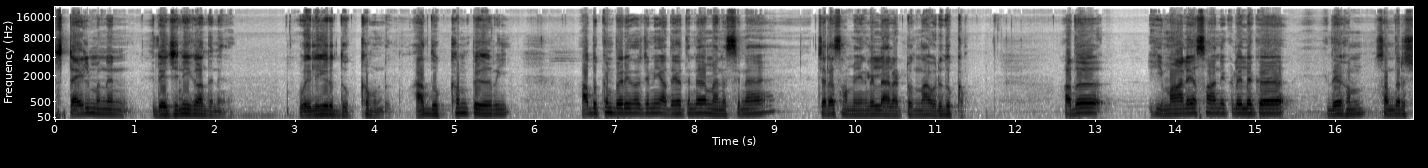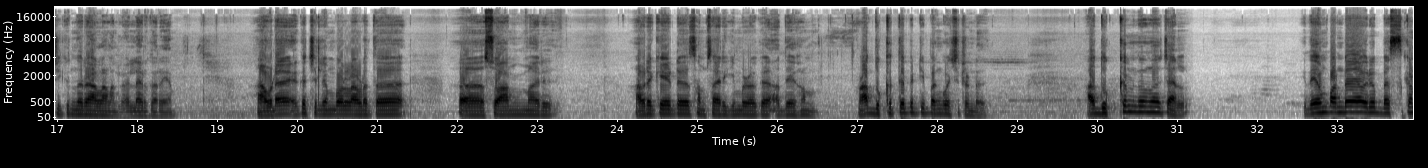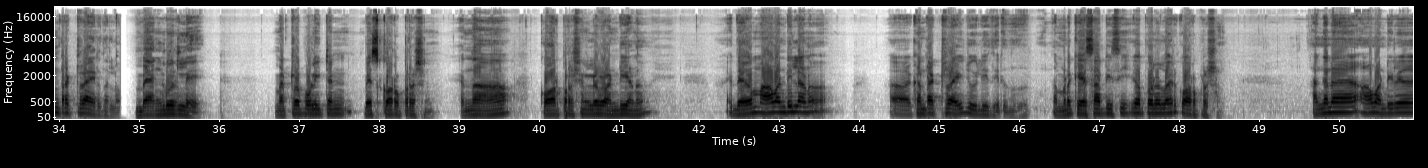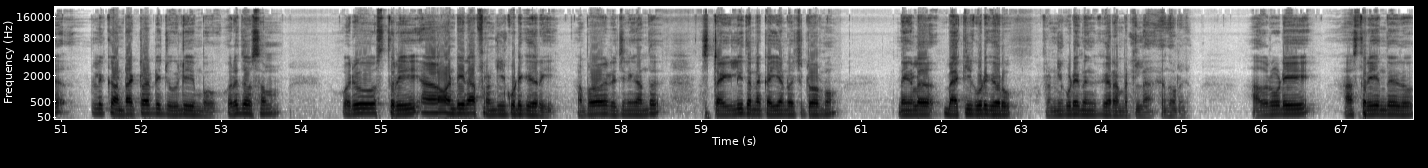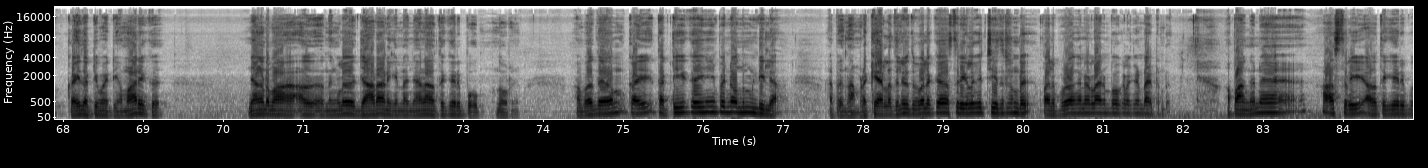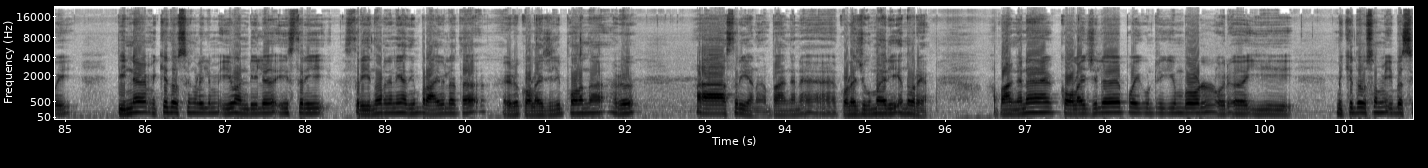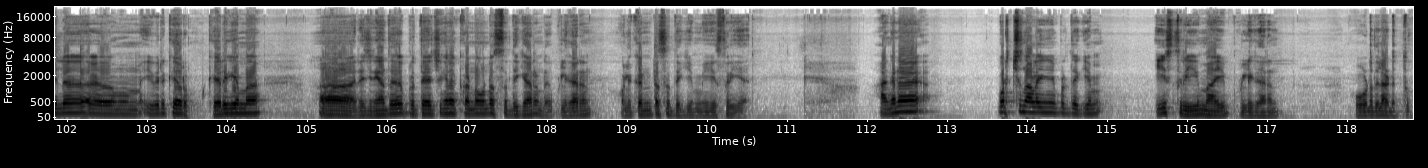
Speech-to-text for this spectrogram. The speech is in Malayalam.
സ്റ്റൈൽ മന്നൻ രജനീകാന്തിന് വലിയൊരു ദുഃഖമുണ്ട്. ആ ദുഃഖം പേറി ആ ദുഃഖം പേറി എന്ന് വെച്ചിട്ടുണ്ടെങ്കിൽ അദ്ദേഹത്തിന്റെ മനസ്സിനെ ചില സമയങ്ങളിൽ അലട്ടുന്ന ഒരു ദുഃഖം. അത് ഹിമാലയ സാനുക്കളിലൊക്കെ ഇദ്ദേഹം സന്ദർശിക്കുന്ന ഒരാളാണല്ലോ എല്ലാവർക്കും അറിയാം. അവിടെ ഒക്കെ ചെല്ലുമ്പോൾ അവിടുത്തെ സ്വാമിമാർ അവരൊക്കെ ആയിട്ട് സംസാരിക്കുമ്പോഴൊക്കെ അദ്ദേഹം ആ ദുഃഖത്തെപ്പറ്റി പങ്കുവച്ചിട്ടുണ്ട്. ആ ദുഃഖം എന്തെന്ന് വെച്ചാൽ ഇദ്ദേഹം പണ്ട് ഒരു ബസ് കണ്ടക്ടർ ആയിരുന്നല്ലോ. ബാംഗ്ലൂരിലെ മെട്രോപൊളിറ്റൻ ബസ് കോർപ്പറേഷൻ എന്ന ആ കോർപ്പറേഷനിലെ വണ്ടിയാണ് ഇദ്ദേഹം ആ വണ്ടിയിലാണ് കണ്ടക്ടറായി ജോലി ചെയ്തിരുന്നത്. നമ്മുടെ K S R T C പോലുള്ള ഒരു കോർപ്പറേഷൻ അങ്ങനെ ആ വണ്ടിയിൽ പുള്ളി കണ്ടക്ടറായിട്ട് ജോലി ചെയ്യുമ്പോൾ ഒരു ദിവസം ഒരു സ്ത്രീ ആ വണ്ടിയുടെ ഫ്രണ്ടിൽ കൂടി കയറി. അപ്പോൾ രജനീകാന്ത് സ്റ്റൈലിൽ തന്നെ കൈയാണ്ട് വെച്ചിട്ട് പറഞ്ഞു നിങ്ങൾ ബാക്കിൽ കൂടി കയറൂ ഫ്രണ്ടിൽ കൂടി നിങ്ങൾക്ക് കയറാൻ പറ്റില്ല എന്ന് പറഞ്ഞു. അതോടുകൂടി ആ സ്ത്രീ എന്ത് ചെയ്തു? കൈ തട്ടി മാറ്റി മാറിക്ക് ഞങ്ങളുടെ മാ നിങ്ങൾ ജാട കാണിക്കണ്ട ഞാൻ അകത്ത് കയറി പോകും എന്ന് പറഞ്ഞു. അപ്പോൾ അദ്ദേഹം കൈ തട്ടി കഴിഞ്ഞ് പിന്നെ ഒന്നും മിണ്ടിയില്ല. അപ്പോൾ നമ്മുടെ കേരളത്തിലും ഇതുപോലൊക്കെ സ്ത്രീകളൊക്കെ ചെയ്തിട്ടുണ്ട്. പലപ്പോഴും അങ്ങനെയുള്ള അനുഭവങ്ങളൊക്കെ ഉണ്ടായിട്ടുണ്ട്. അപ്പോൾ അങ്ങനെ ആ സ്ത്രീ അകത്ത് കയറിപ്പോയി. പിന്നെ മിക്ക ദിവസങ്ങളിലും ഈ വണ്ടിയിൽ ഈ സ്ത്രീ സ്ത്രീ എന്ന് പറഞ്ഞാൽ അധികം പ്രായമില്ലാത്ത ഒരു കോളേജിൽ പോകണമെന്ന ഒരു സ്ത്രീയാണ്. അപ്പോൾ അങ്ങനെ കോളേജ് കുമാരി എന്ന് പറയാം. അപ്പോൾ അങ്ങനെ കോളേജിൽ പോയിക്കൊണ്ടിരിക്കുമ്പോൾ ഒരു ഈ മിക്ക ദിവസം ഈ ബസ്സിൽ ഇവർ കയറും കയറി കഴിയുമ്പോൾ രജനീകാന്ത് പ്രത്യേകിച്ച് ഇങ്ങനെ കണ്ണുകൊണ്ട് ശ്രദ്ധിക്കാറുണ്ട്. പുള്ളിക്കാരൻ ഒളിക്കണ്ണിട്ട് ശ്രദ്ധിക്കും ഈ സ്ത്രീയെ. അങ്ങനെ കുറച്ച് നാൾ കഴിഞ്ഞപ്പോഴത്തേക്കും ഈ സ്ത്രീയുമായി പുള്ളിക്കാരൻ കൂടുതൽ അടുത്തു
